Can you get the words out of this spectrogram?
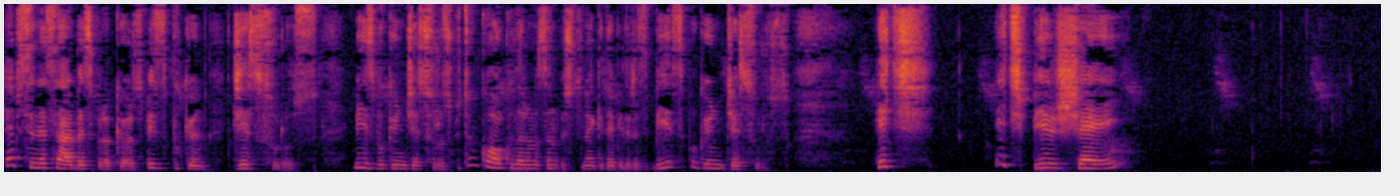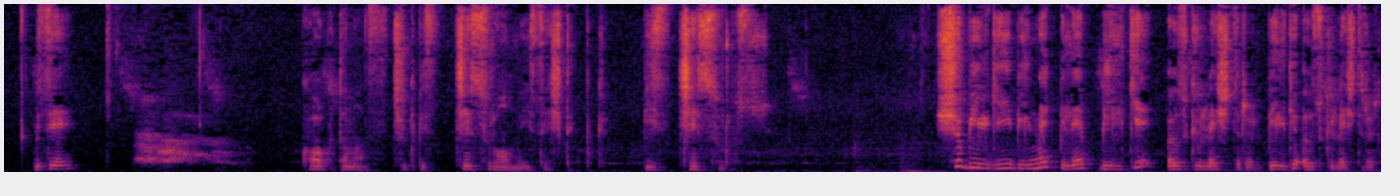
Hepsini serbest bırakıyoruz. Biz bugün cesuruz. Biz bugün cesuruz. Bütün korkularımızın üstüne gidebiliriz. Biz bugün cesuruz. Hiç hiçbir şey bizi korkutamaz. Çünkü biz cesur olmayı seçtik bugün. Biz cesuruz. Şu bilgiyi bilmek bile bilgi özgürleştirir. Bilgi özgürleştirir.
